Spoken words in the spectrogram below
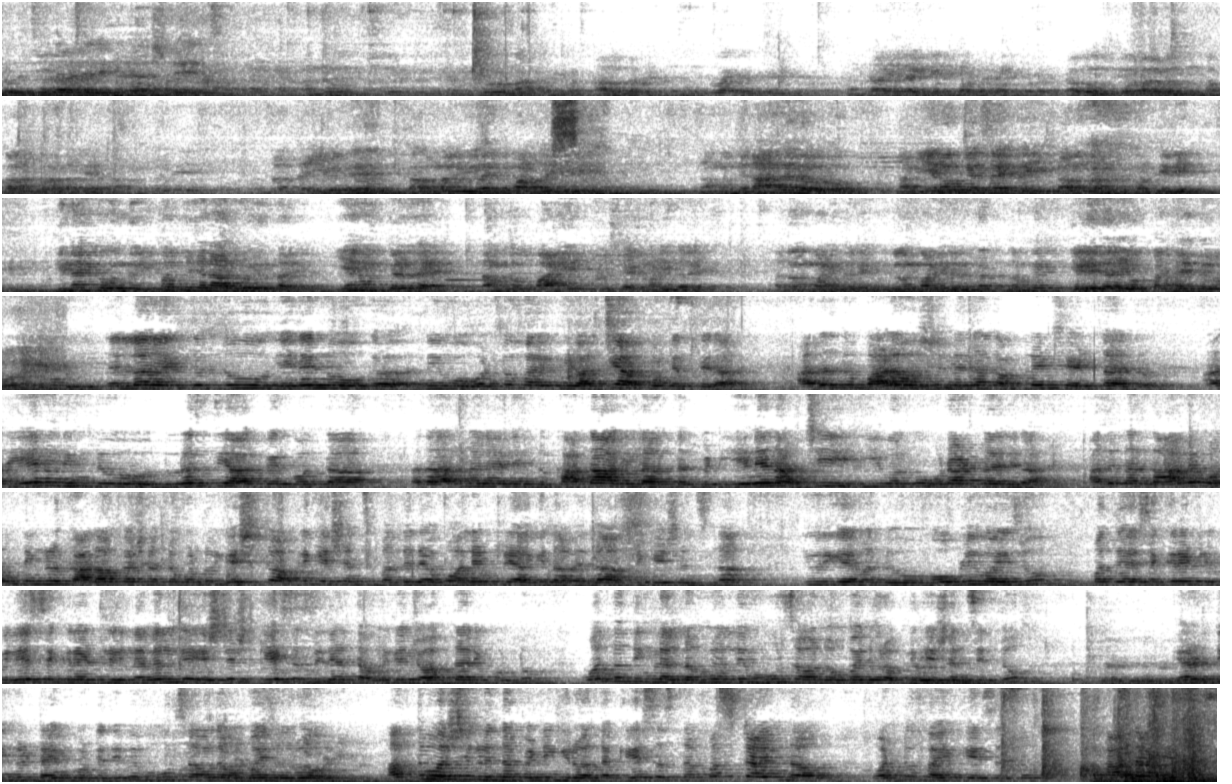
ಚರಿತ್ರೆ ಅಷ್ಟೇ ಕಂದಾಯ ಇಲಾಖೆ ಯಾವುದೋ ಒಂದು ಪೇಪರ್ ಬಂತು, ಮಕಾನುಪುರ ಕಥೆ ಅಂತ. ಸರ್, ದಯವಿಟ್ಟು ನಮ್ಮಲ್ಲಿ ವಿನಂತಿ ಮಾಡ್ತಾ ಇದ್ದೀವಿ ನಮ್ಮ ಜನಾಂಗದವರು ನಾವು ಏನೋ ಕೆಲಸ ಇದ್ರೆ ಈ ತಾಲೂಕು ಬರ್ತೀವಿ ದಿನಕ್ಕೆ ಒಂದು ಇಪ್ಪತ್ತು ಜನ ಆದ್ರೂ ಇರ್ತಾರೆ ಏನು ಅಂತ ಕೇಳಿದ್ರೆ ನಮ್ದು ಪಾಡಿ ಮಿಸ್ಟೇಕ್ ಮಾಡಿದ್ದಾರೆ ಅದೊಂದು ಮಾಡಿದ್ದಾರೆ ಇದೊಂದು ಮಾಡಿದ್ದಾರೆ ಅಂತ ನಮ್ಗೆ ಹೇಳಿದ್ದಾರೆ ಇವಾಗ ಪಂಚಾಯತ್ ಹೋದಾಗ ಎಲ್ಲ ರೈತರದ್ದು ಏನೇನು ಗ- ನೀವು ಒನ್ ಟು ಫೈವ್ ನೀವು ಅರ್ಜಿ ಹಾಕೊಂಡಿರ್ತೀರಾ ಅದರದ್ದು ಬಹಳ ವರ್ಷಗಳೆಲ್ಲ ಕಂಪ್ಲೇಂಟ್ಸ್ ಹೇಳ್ತಾ ಇದ್ರು. ಅದೇನು ನಿಮ್ದು ದುರಸ್ತಿ ಆಗ್ಬೇಕು ಅಂತ, ಅದಾದ್ಮೇಲೆ ನಿಮ್ದು ಖಾತಾ ಆಗಿಲ್ಲ ಅಂತ ಅಂದ್ಬಿಟ್ಟು ಏನೇನು ಅರ್ಜಿ ಈವರೆಗೂ ಓಡಾಡ್ತಾ ಇದ್ದೀರಾ, ಅದನ್ನ ನಾವೇ ಒಂದ್ ತಿಂಗಳ ಕಾಲಾವಕಾಶ ತಗೊಂಡು ಎಷ್ಟು ಅಪ್ಲಿಕೇಶನ್ಸ್ ಬಂದಿದೆ ವಾಲಂಟ್ರಿ ಆಗಿ ನಾವೆಲ್ಲ ಅಪ್ಲಿಕೇಶನ್ಸ್ನ ಇವರಿಗೆ ಒಂದು ಹೋಬ್ಳಿ ವೈಸು ಮತ್ತೆ ಸೆಕ್ರೆಟರಿ ವಿಲೇಜ್ ಸೆಕ್ರೆಟರಿ ಲೆವೆಲ್ಗೆ ಎಷ್ಟೆಷ್ಟು ಕೇಸಸ್ ಇದೆ ಅಂತ ಅವರಿಗೆ ಜವಾಬ್ದಾರಿ ಕೊಟ್ಟು ಒಂದು ತಿಂಗಳಲ್ಲಿ ನಮ್ಮಲ್ಲಿ ಮೂರ್ ಸಾವಿರದ ಒಂಬೈನೂರು ಅಪ್ಲಿಕೇಶನ್ಸ್ ಇತ್ತು. ಎರಡು ತಿಂಗಳು ಟೈಮ್ ಕೊಟ್ಟಿದ್ದೀವಿ. ಮೂರ್ ಸಾವಿರದ ಒಂಬೈನೂರು ಹತ್ತು ವರ್ಷಗಳಿಂದ ಪೆಂಡಿಂಗ್ ಇರುವಂತ ಕೇಸಸ್ನ ಫಸ್ಟ್ ಟೈಮ್ ನಾವು one two five cases cases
